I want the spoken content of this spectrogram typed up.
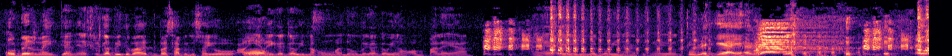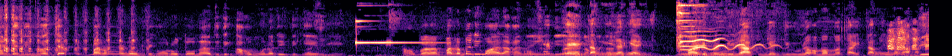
Overnight yan. Eh, kagabi 'di ba, 'di ba sabi ko sa iyo, ay Oh. may gagawin akong ano, may gagawin akong ampalaya. Ay, ayun yung gagawin natin ngayon. Tulay kaya yan? Oh, hindi ba? Parang ano, siguro to na titik ako muna titikim. Ako para para maniwala ka na hindi Siyempre, ano ako tangina yan. Bali mo nilason yan, di mo na ka mamatay, tangina ka. Hindi,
